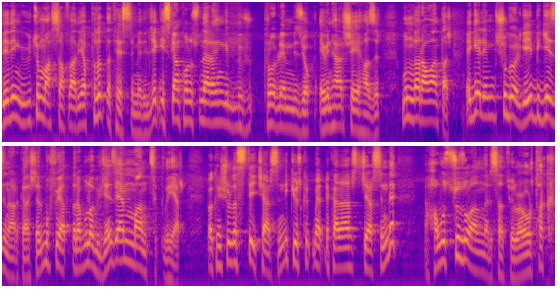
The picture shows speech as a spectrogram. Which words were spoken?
dediğim gibi bütün masraflar yapılıp da teslim edilecek. İskan konusunda herhangi bir problemimiz yok. Evin her şeyi hazır. Bunlar avantaj. E gelin şu bölgeyi bir gezin arkadaşlar. Bu fiyatlara bulabileceğiniz en mantıklı yer. Bakın şurada site içerisinde 240 metrekare içerisinde havuzsuz olanları satıyorlar. Ortak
